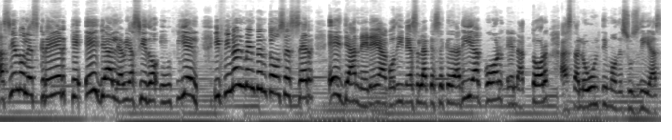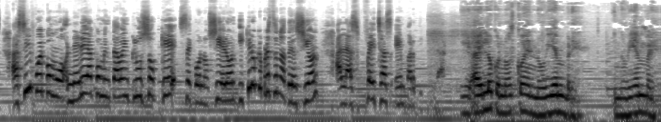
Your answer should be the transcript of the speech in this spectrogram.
haciéndoles creer que ella le había sido infiel y finalmente entonces ser ella, Nerea Godínez, la que se quedaría con el actor hasta lo último de sus días. Así fue como Nerea comentaba incluso que se conocieron y quiero que presten atención a las fechas en particular. Ahí lo conozco en noviembre, en noviembre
